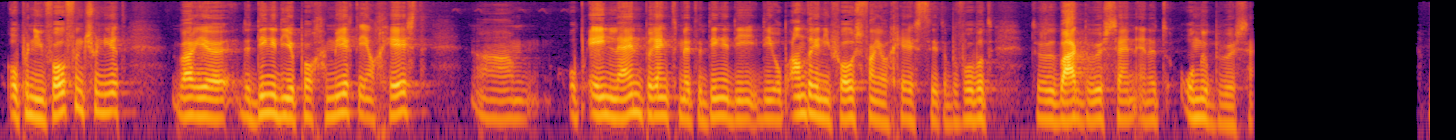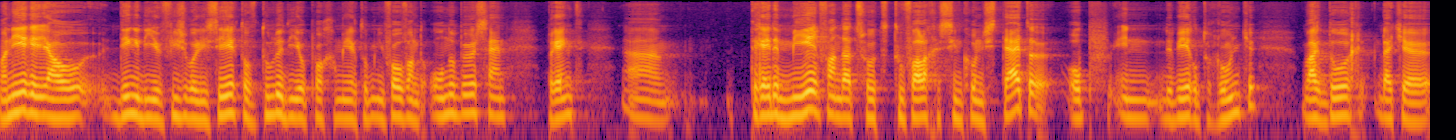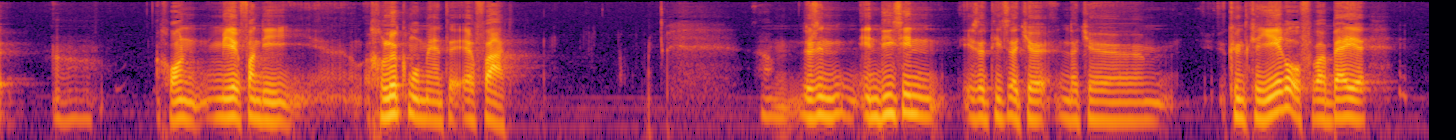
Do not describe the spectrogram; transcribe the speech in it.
op een niveau functioneert waar je de dingen die je programmeert in jouw geest ehm, op één lijn brengt met de dingen die, die op andere niveaus van jouw geest zitten. Bijvoorbeeld tussen het waakbewustzijn en het onderbewustzijn. Wanneer je jouw dingen die je visualiseert of doelen die je programmeert op niveau van het onderbewustzijn brengt, ehm, treden meer van dat soort toevallige synchroniciteiten op in de wereld rond je, waardoor dat je uh, gewoon meer van die uh, gelukmomenten ervaart. Um, dus in, in die zin is het iets dat je, dat je kunt creëren of waarbij je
